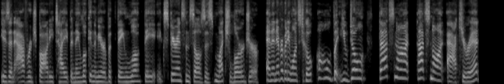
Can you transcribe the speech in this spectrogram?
is an average body type and they look in the mirror, but they look, they experience themselves as much larger. And then everybody wants to go, Oh, but you don't, that's not, that's not accurate.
